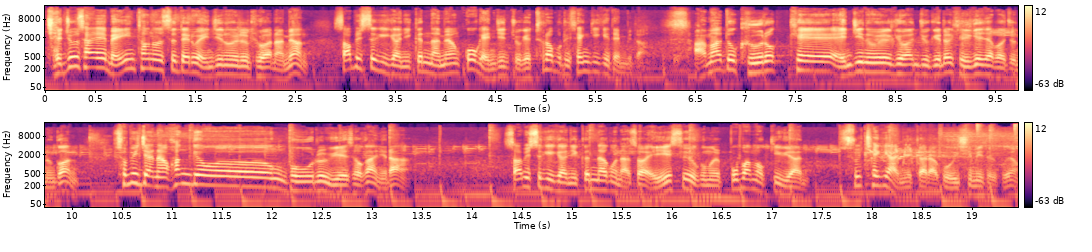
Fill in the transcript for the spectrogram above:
제조사의 메인터넌스대로 엔진 오일을 교환하면 서비스 기간이 끝나면 꼭 엔진 쪽에 트러블이 생기게 됩니다. 아마도 그렇게 엔진 오일 교환 주기를 길게 잡아주는 건 소비자나 환경 보호를 위해서가 아니라 서비스 기간이 끝나고 나서 AS 요금을 뽑아먹기 위한 술책이 아닐까라고 의심이 들고요.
